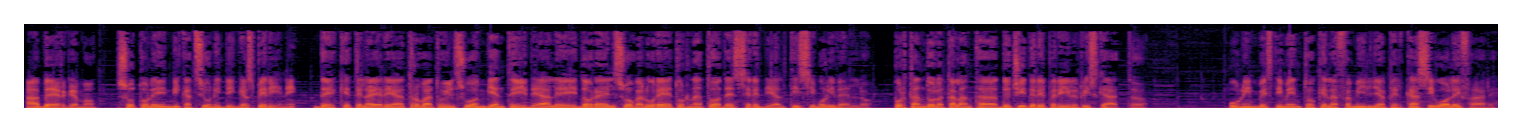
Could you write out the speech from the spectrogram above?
A Bergamo, sotto le indicazioni di Gasperini, De Ketelaere ha trovato il suo ambiente ideale ed ora il suo valore è tornato ad essere di altissimo livello, portando l'Atalanta a decidere per il riscatto. Un investimento che la famiglia Percassi vuole fare,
